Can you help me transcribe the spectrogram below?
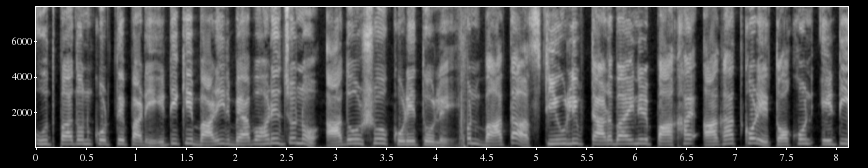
উৎপাদন করতে পারে। এটিকে বাড়ির ব্যবহারের জন্য আদর্শ করে তোলে। যখন বাতাস টিউলিপ টারবাইনের পাখায় আঘাত করে, তখন এটি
